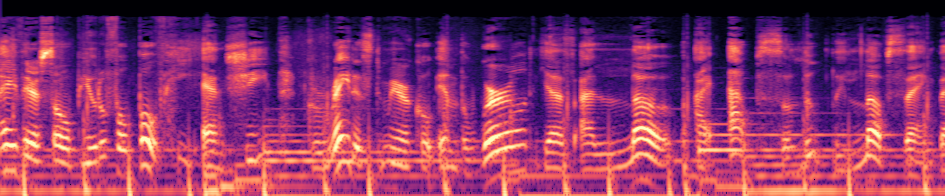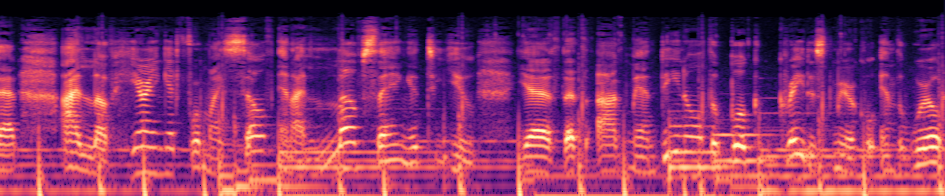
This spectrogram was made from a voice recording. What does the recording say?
hey there, so beautiful, both he and she. Greatest miracle in the world. Yes, I love, I absolutely love saying that. I love hearing it for myself, and I love saying it to you. Yes, that's Og Mandino, the book Greatest Miracle in the World.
